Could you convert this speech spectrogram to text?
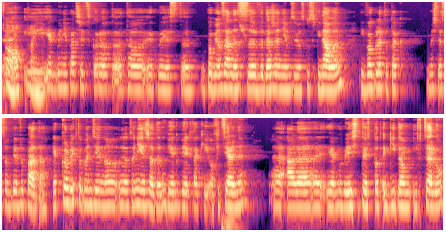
E, O, I fajnie. jakby nie patrzeć, skoro to, to jakby jest e, powiązane z wydarzeniem w związku z finałem i w ogóle to tak myślę sobie wypada. Jakkolwiek to będzie, no e, to nie jest żaden bieg, bieg taki oficjalny, e, ale e, jakby jeśli to jest pod egidą i w celu,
